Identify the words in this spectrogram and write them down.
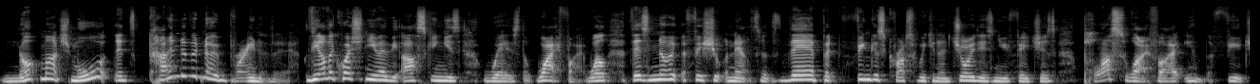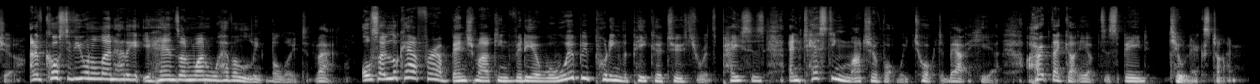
not much more, it's kind of a no-brainer there. The other question you may be asking is, where's the Wi-Fi? Well, there's no official announcements there, but fingers crossed we can enjoy these new features plus Wi-Fi in the future. And of course, if you want to learn how to get your hands on one, we'll have a link below to that. Also, look out for our benchmarking video where we'll be putting the Pico 2 through its paces and testing much of what we talked about here. I hope that got you up to speed. Till next time.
